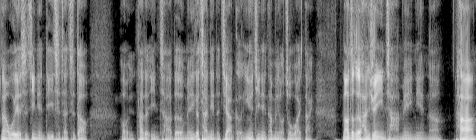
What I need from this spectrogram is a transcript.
那我也是今年第一次才知道哦，它的饮茶的每一个餐点的价格，因为今年他们有做外带。然后这个寒暄饮茶每年啊，它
